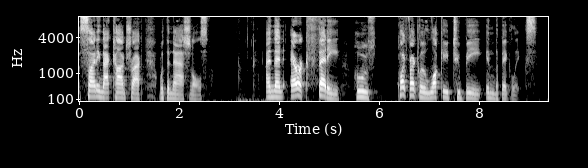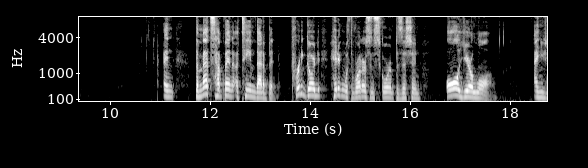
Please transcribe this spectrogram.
signing that contract with the Nationals. And then Erick Fedde, who's quite frankly lucky to be in the big leagues. And the Mets have been a team that have been pretty good hitting with runners in scoring position all year long. And you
